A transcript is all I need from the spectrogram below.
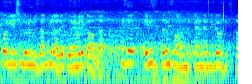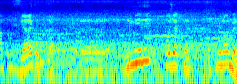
ekol gelişim ürünümüzden bir adet denemelik aldılar. Biz de Denizli Tarım Fuarı'nda kendilerini gördük, standımızı ziyaret ettiler. E, 27 Ocak'ta 2015,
